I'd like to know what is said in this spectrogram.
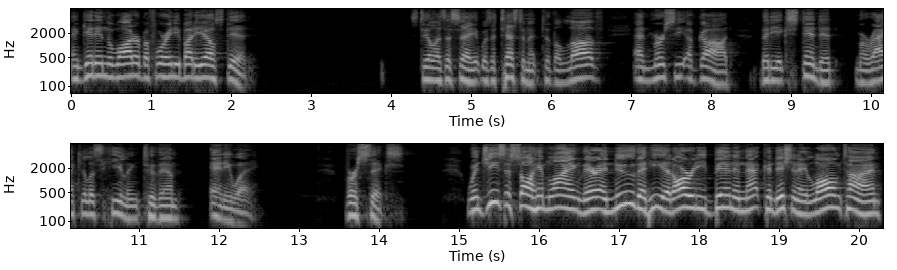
and get in the water before anybody else did. Still, as I say, it was a testament to the love and mercy of God that He extended miraculous healing to them anyway. Verse 6. When Jesus saw him lying there and knew that he had already been in that condition a long time,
